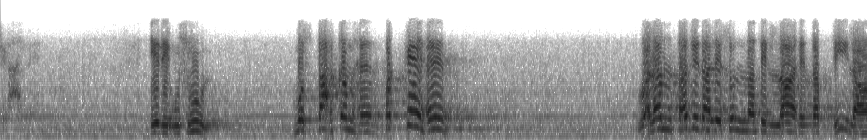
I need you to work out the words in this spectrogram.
جہا ہے۔ یہ اصول مستحکم ہیں، پکے ہیں۔ ولن تجد لسنت اللہ تبدیلا۔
